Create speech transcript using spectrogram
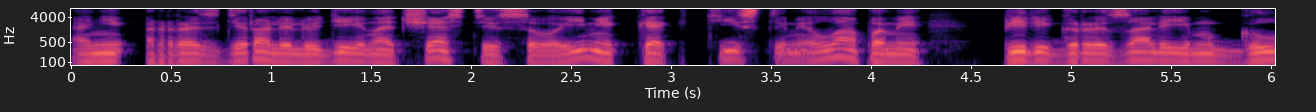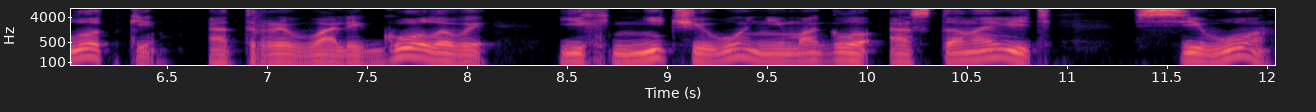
Они раздирали людей на части своими когтистыми лапами, перегрызали им глотки, отрывали головы. Их ничего не могло остановить. Всего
